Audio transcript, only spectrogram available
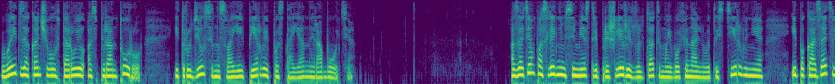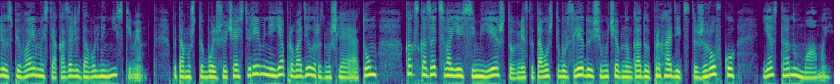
Уэйд заканчивал вторую аспирантуру и трудился на своей первой постоянной работе. А затем в последнем семестре пришли результаты моего финального тестирования, и показатели успеваемости оказались довольно низкими, потому что большую часть времени я проводила, размышляя о том, как сказать своей семье, что вместо того, чтобы в следующем учебном году проходить стажировку, я стану мамой.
